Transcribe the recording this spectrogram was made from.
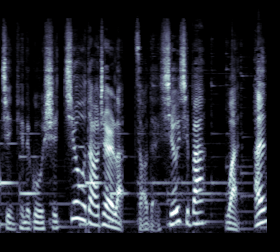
今天的故事就到这儿了，早点休息吧，晚安。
